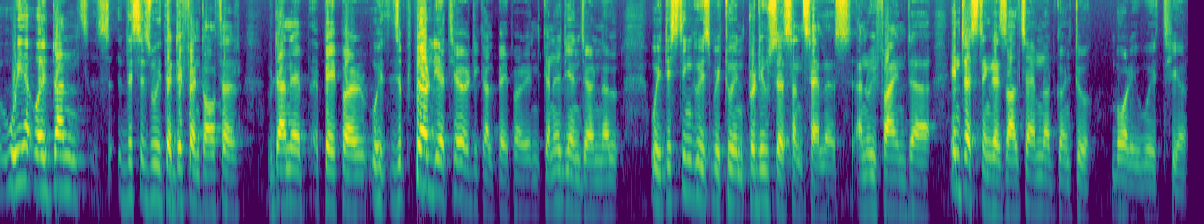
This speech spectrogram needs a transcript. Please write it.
We have, we've done, this is with a different author, we've done a, a paper with purely a theoretical paper in Canadian journal. We distinguish between producers and sellers, and we find uh, interesting results I'm not going to bore you with here.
